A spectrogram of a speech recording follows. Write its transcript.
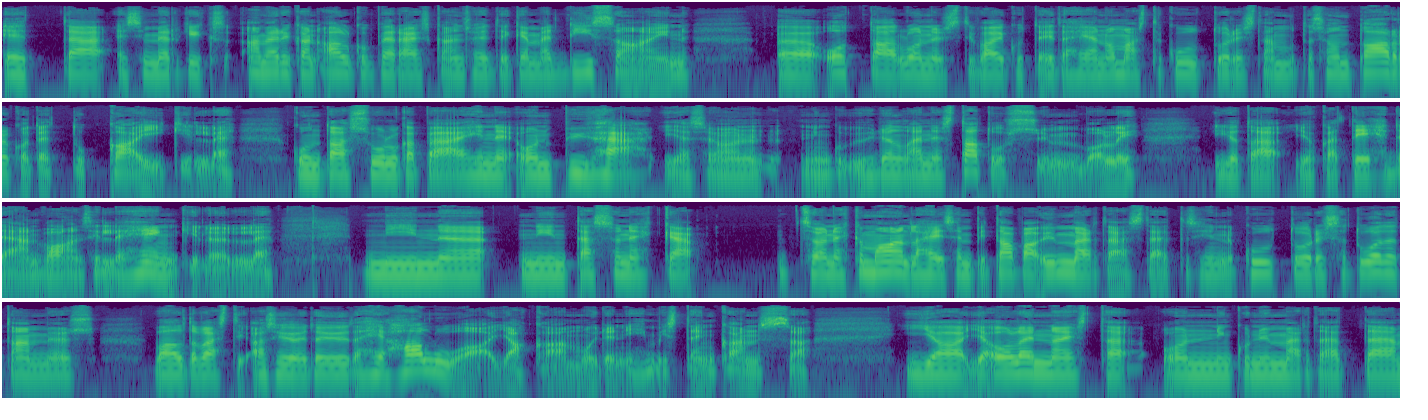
että esimerkiksi Amerikan alkuperäiskansojen tekemä design ö, ottaa luonnollisesti vaikutteita heidän omasta kulttuuristaan, mutta se on tarkoitettu kaikille, kun taas sulkapäähine on pyhä ja se on niin kuin yhdenlainen statussymboli, jota, joka tehdään vaan sille henkilölle. Niin, niin tässä on ehkä se on ehkä maanläheisempi tapa ymmärtää sitä, että siinä kulttuurissa tuotetaan myös valtavasti asioita, joita he haluaa jakaa muiden ihmisten kanssa. Ja, ja olennaista on niin kuin ymmärtää, että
